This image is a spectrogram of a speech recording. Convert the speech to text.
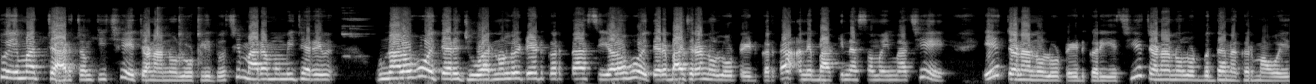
તો એમાં ચાર ચમચી છે ચણાનો લોટ લીધો છે. મારા મમ્મી જ્યારે ઉનાળો હોય ત્યારે જુવારનો લોટ એડ કરતા, શિયાળો હોય ત્યારે બાજરાનો લોટ એડ કરતા અને બાકીના સમયમાં છે એ ચણાનો લોટ એડ કરીએ છીએ. ચણાનો લોટ બધાના ઘરમાં હોય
